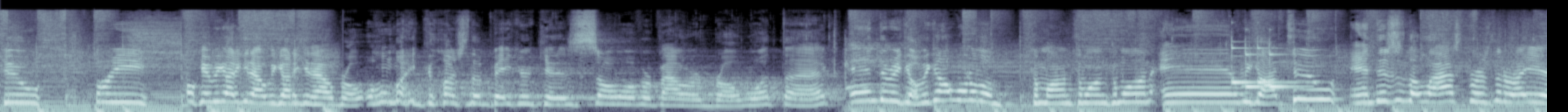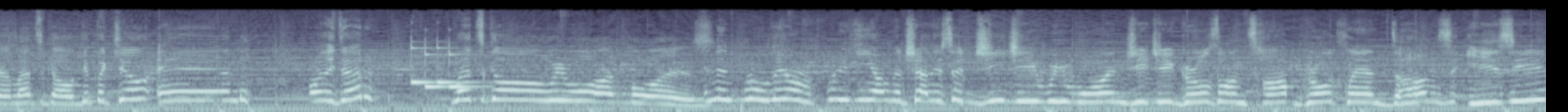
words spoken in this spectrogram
two, three. Okay, we gotta get out. We gotta get out, bro. Oh my gosh, the Baker kit is so overpowered, bro. What the heck? And there we go. We got one of them. Come on, come on, come on. And we got two. And this is the last person right here. Let's go. Get the kill. And are they dead? Let's go. We won, boys. And then, bro, they are freaking out in the chat. They said, GG, we won. GG, girls on top. Girl clan dubs. Easy.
